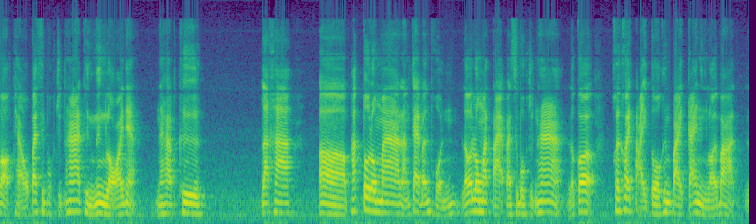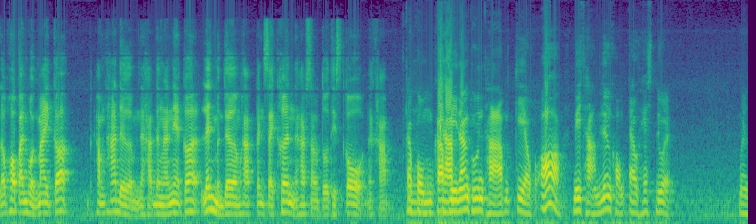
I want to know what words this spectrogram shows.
กรอบแถว 86.5 ถึง 100 เนี่ยนะครับ คือราคาเอ่อพักตัวลงมาหลังจ่ายปันผล แล้วลงมาแตะ86.5 แล้วก็ค่อยๆไต่ตัวขึ้นไปใกล้ 100 บาท แล้วพอปันผลไม่ก็ทำท่าเดิมนะครับ ดังนั้นเนี่ยก็เล่นเหมือนเดิมครับ เป็นไซเคิลนะครับสำหรับตัวทิสโก้นะครับครับผมครับครับมีนักลงทุนถามเกี่ยวอ๋อมีถามเรื่องของ LH ด้วยเหมือน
